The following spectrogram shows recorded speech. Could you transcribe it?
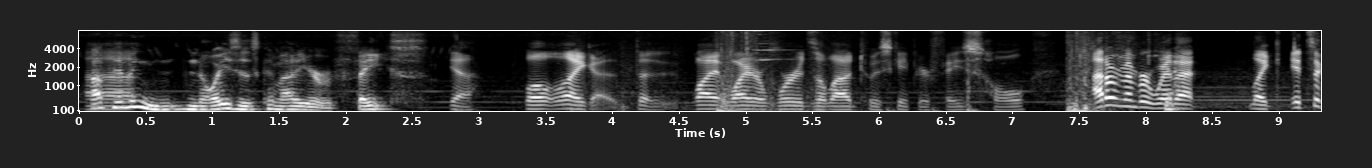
Stop Uh, having noises come out of your face. Yeah. Well, like, uh, the why why are words allowed to escape your face hole? I don't remember where that. Like, it's a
